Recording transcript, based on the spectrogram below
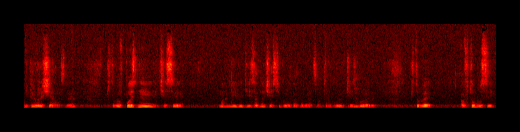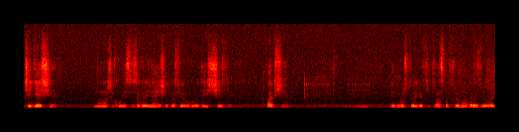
не превращалось, да? чтобы в поздние часы могли люди из одной части города добраться в другую часть города, чтобы автобусы чадящие на наших улицах, загрязняющие атмосферу города, исчезли вообще. Я думаю, что электротранспорт надо развивать,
